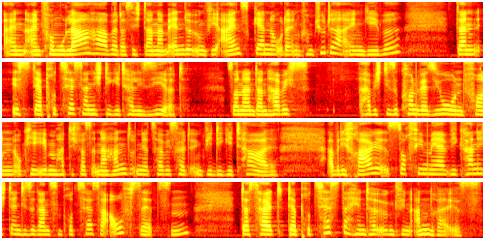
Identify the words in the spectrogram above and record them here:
ein, ein Formular habe, das ich dann am Ende irgendwie einscanne oder in den Computer eingebe, dann ist der Prozess ja nicht digitalisiert, sondern dann habe ich es habe ich diese Konversion von, okay, eben hatte ich was in der Hand und jetzt habe ich es halt irgendwie digital. Aber die Frage ist doch vielmehr, wie kann ich denn diese ganzen Prozesse aufsetzen, dass halt der Prozess dahinter irgendwie ein anderer ist.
